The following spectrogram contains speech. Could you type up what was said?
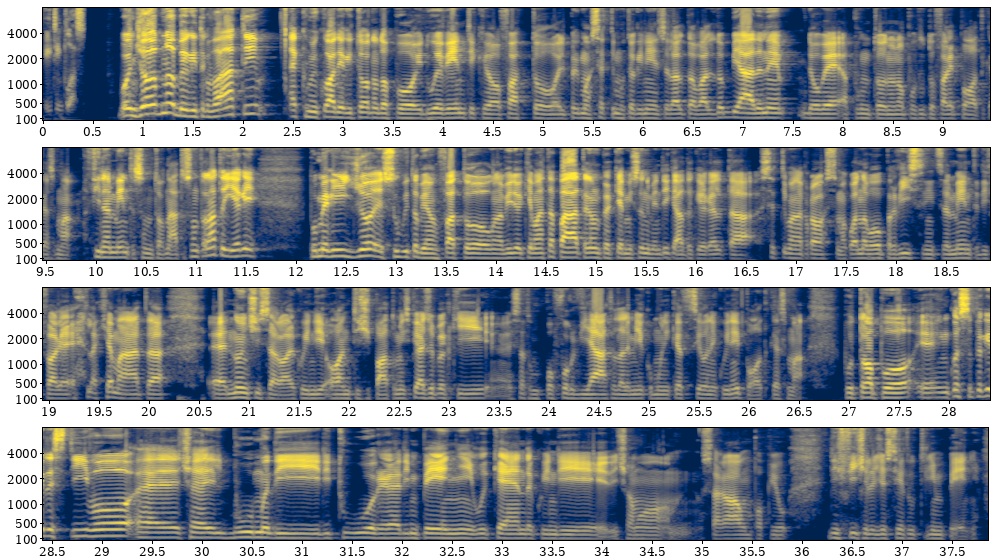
18 plus. Buongiorno, ben ritrovati. Eccomi qua di ritorno dopo i due eventi che ho fatto, il primo a Settimo Torinese e l'altro a Valdobbiadene, dove appunto non ho potuto fare podcast, ma finalmente sono tornato. Sono tornato ieri pomeriggio e subito abbiamo fatto una videochiamata Patreon perché mi sono dimenticato che in realtà settimana prossima, quando avevo previsto inizialmente di fare la chiamata, eh, non ci sarò e quindi ho anticipato. Mi spiace per chi è stato un po' fuorviato dalle mie comunicazioni qui nei podcast, ma purtroppo eh, in questo periodo estivo eh, c'è il boom di, di tour, di impegni, weekend, quindi diciamo sarà un po' più difficile gestire tutti gli impegni.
